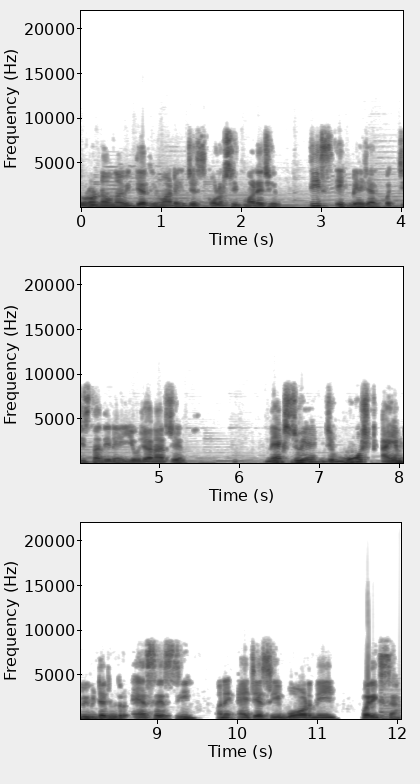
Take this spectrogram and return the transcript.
ધોરણ નવના વિદ્યાર્થીઓ માટે જે સ્કોલરશિપ મળે છે, ત્રીસ એક બે હજાર પચીસના દિને યોજાનાર છે. નેક્સ્ટ જોઈએ જે મોસ્ટ આઈએમપી વિદ્યાર્થી મિત્રો એસએસસી અને એચએસસી બોર્ડની પરીક્ષા.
